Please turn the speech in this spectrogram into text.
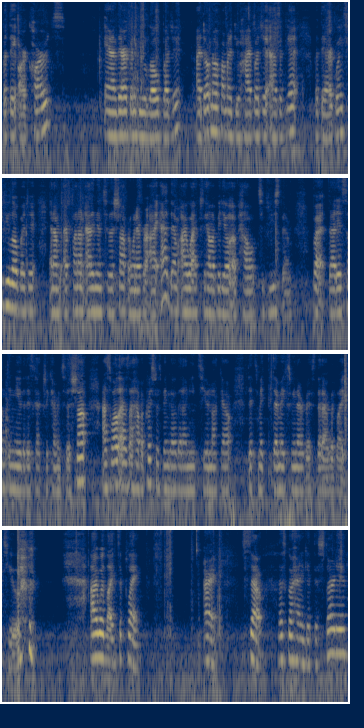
but they are cards and they are going to be low budget. I don't know if I'm going to do high budget as of yet but they are going to be low budget and I'm, i plan on adding them to the shop and whenever I add them I will actually have a video of how to use them. But that is something new that is actually coming to the shop as well as I have a Christmas bingo that I need to knock out that's make, that makes me nervous that I would like to I would like to play. All right so let's go ahead and get this started.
